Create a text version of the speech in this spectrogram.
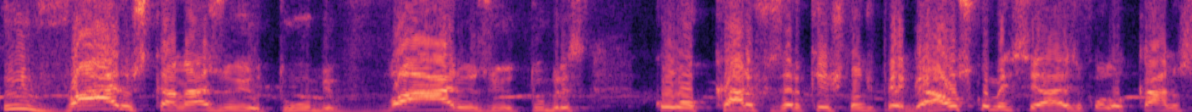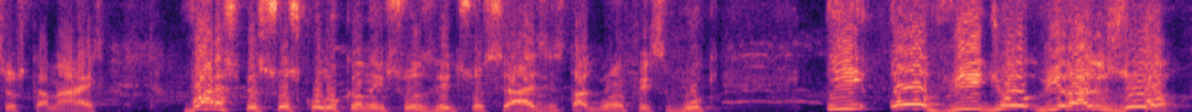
Em vários canais do YouTube, vários youtubers colocaram, fizeram questão de pegar os comerciais e colocar nos seus canais. Várias pessoas colocando em suas redes sociais, Instagram, Facebook. E o vídeo viralizou.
